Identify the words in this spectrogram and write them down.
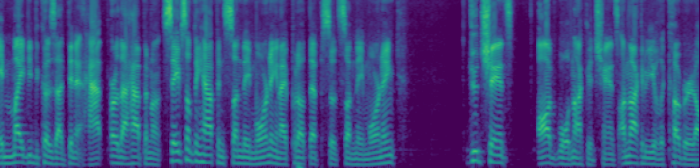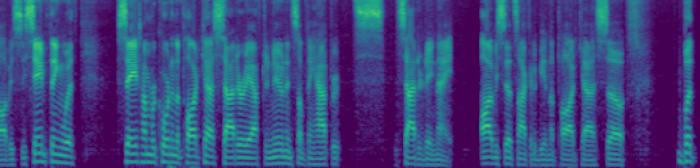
it might be because that didn't happen or that happened on. Say if something happened Sunday morning and I put out the episode Sunday morning, good chance. Odd, well, not good chance. I'm not going to be able to cover it. Obviously, same thing with. Say if I'm recording the podcast Saturday afternoon and something happens Saturday night. Obviously, that's not going to be in the podcast. So, but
